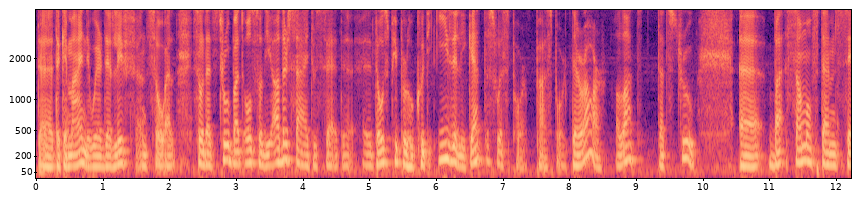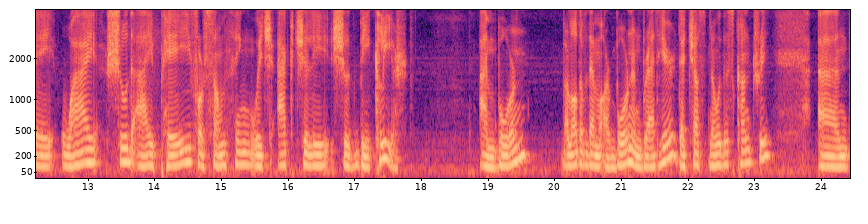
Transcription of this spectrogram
the the Gemeinde where they live and so well. So that's true. But also the other side, who said uh, those people who could easily get the Swiss passport, there are a lot. That's true. Uh, but some of them say, why should I pay for something which actually should be clear? I'm born. A lot of them are born and bred here. They just know this country and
